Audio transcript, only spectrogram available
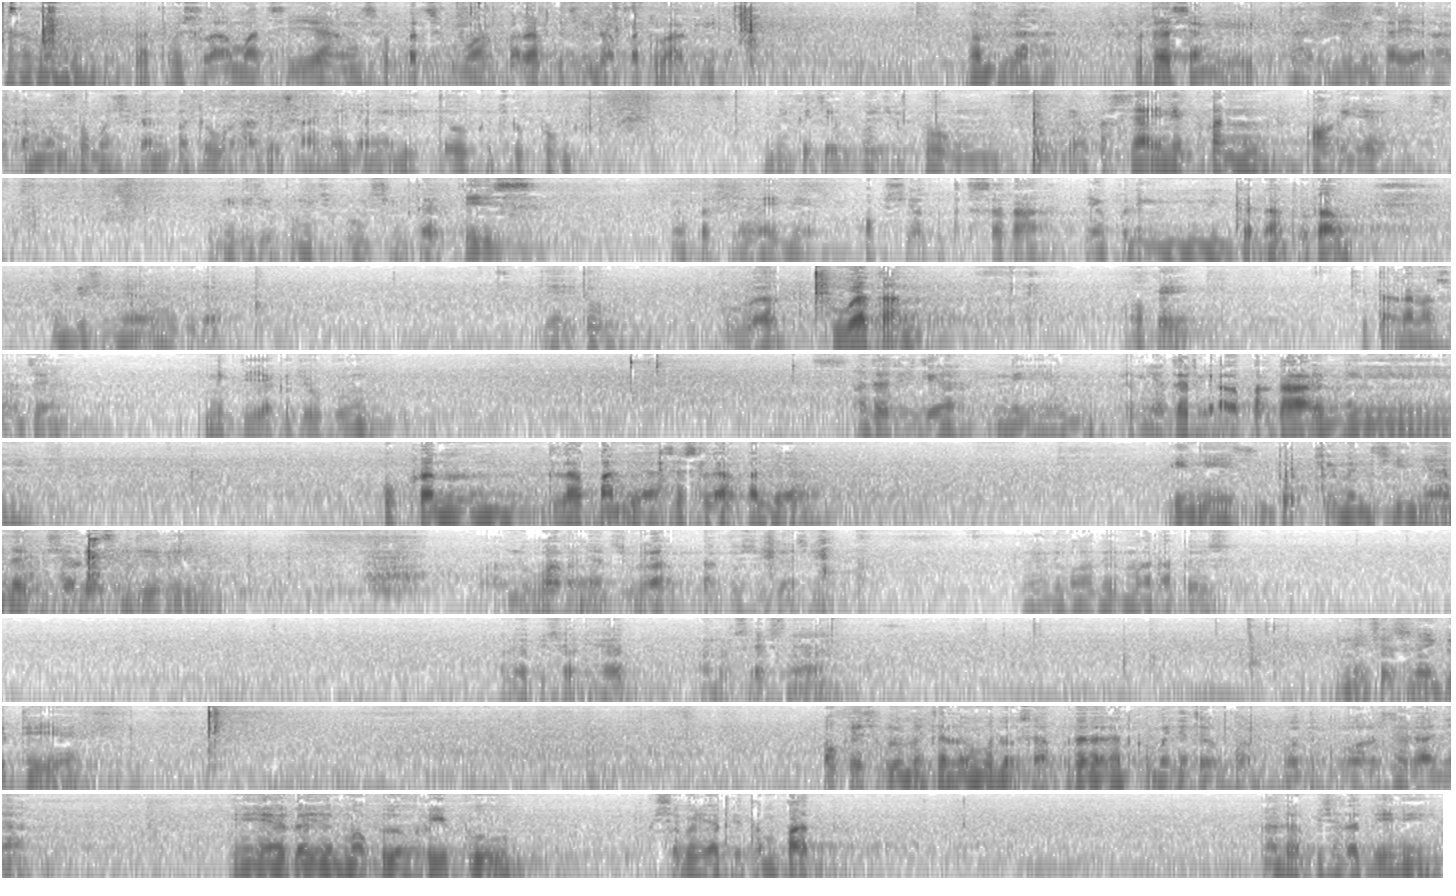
Assalamualaikum warahmatullahi wabarakatuh. Selamat siang sobat semua para pecinta batu akik Alhamdulillah pada siang hari ini saya akan mempromosikan batu akik saya yang itu kecubung Ini kecubung-kecubung yang pastinya ini bukan ori ya. Ini kecubung-kecubung sintetis. Yang pastinya ini opsi atau terserah. Yang penting ini gak natural. Ini biasanya buat ya itu buat buatan. Oke kita akan langsung aja ini dia kecubung. Ada tiga. Ini ringnya dari alpaka. Ini ukuran 8 ya size 8 ya. Ini untuk dimensinya anda bisa lihat sendiri. Untuk warnanya juga bagus juga sih. Ini 500 anda bisa lihat untuk size nya ini size nya gede ya Oke sebelumnya jangan lupa untuk subscribe dan komennya lupa untuk orderannya. Ini harganya 50.000 bisa bayar di tempat. Anda bisa lihat ini.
